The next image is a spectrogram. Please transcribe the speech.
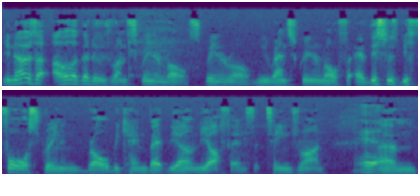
you know, like, all I got to do is run screen and roll, screen and roll. We ran screen and roll forever. This was before screen and roll became the only offense that teams run. Yeah. Um,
